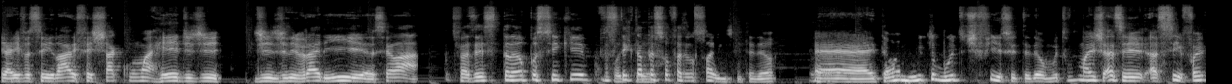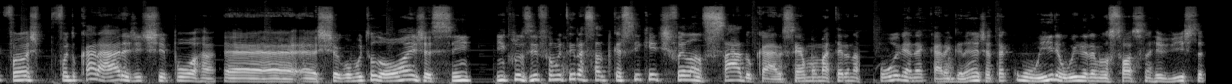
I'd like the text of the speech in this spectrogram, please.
E aí você ir lá e fechar com uma rede de, de, de livraria, sei lá. Fazer esse trampo assim que você Pode tem que ter a pessoa fazendo só isso, entendeu? É, então é muito, muito difícil, entendeu? Muito, mas assim, assim foi, foi, foi do caralho. A gente, porra, é, é, chegou muito longe, assim. Inclusive foi muito engraçado, porque assim que a gente foi lançado, cara, saiu uma matéria na Folha, né, cara, grande, até com o William. O William era meu sócio na revista,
